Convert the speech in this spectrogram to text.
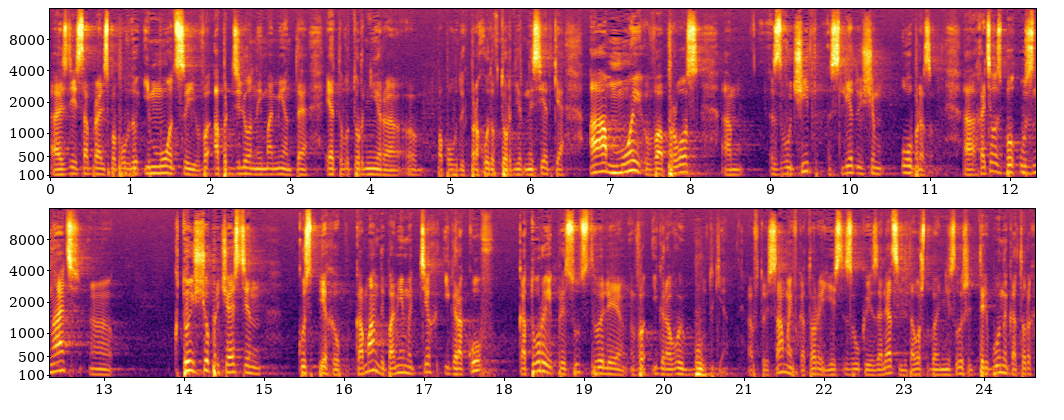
э, здесь собрались по поводу эмоций в определенные моменты этого турнира, э, по поводу их прохода в турнирной сетке. А мой вопрос эм, звучит следующим образом. Э, Хотелось бы узнать, кто еще причастен к успеху команды, помимо тех игроков, которые присутствовали в игровой будке, в той самой, в которой есть звукоизоляция, для того, чтобы не слышать трибуны, которых,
